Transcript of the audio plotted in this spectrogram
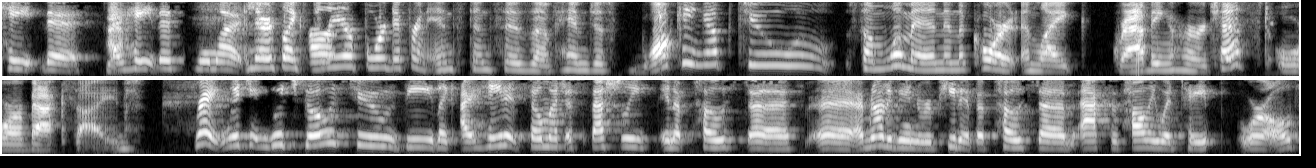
hate this. I hate this so much. And there's like Uh, three or four different instances of him just walking up to some woman in the court and like grabbing her chest or backside. Right, which which goes to the like I hate it so much, especially in a post. Uh, uh, I'm not even going to repeat it, but post um, Access Hollywood tape world.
